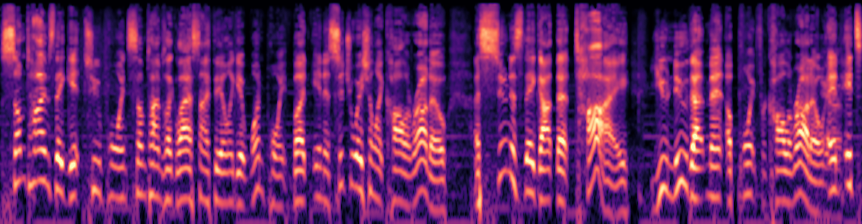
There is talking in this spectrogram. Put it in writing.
sometimes they get two points, sometimes like last night they only get one point, but in a situation like Colorado, as soon as they got that tie, you knew that meant a point for Colorado. And it's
